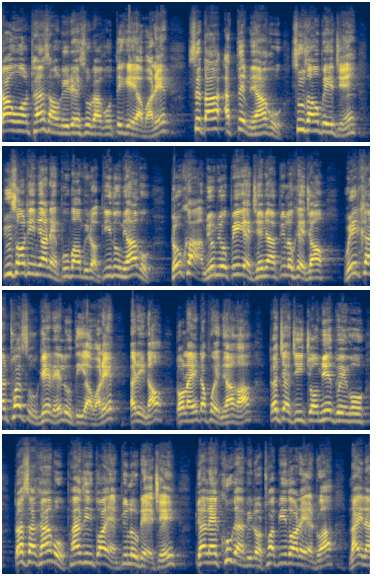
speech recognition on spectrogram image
တာဝန်ထမ်းဆောင်နေတဲ့ဆိုတာကိုသိခဲ့ရပါတယ်။စစ်သားအသစ်များကိုစုဆောင်ပေးခြင်းပြူစောတိများနဲ့ပူးပေါင်းပြီးတော့ပြည်သူများကိုဒုက္ခအမျိုးမျိုးပေးခဲ့ခြင်းများပြုလုပ်ခဲ့ကြောင်းဝန်ခံထွက်ဆိုခဲ့တယ်လို့သိရပါတယ်။အဲဒီနောက်တော်လိုင်းတပ်ဖွဲ့များကတက်ချက်ကြီးကျော်မြင့်တွင်ကိုတပ်စခန်းကိုဖမ်းဆီးသွားရန်ပြုလုပ်တဲ့အချိန်ပြန်လည်ခုခံပြီးတော့ထွက်ပြေးသွားတဲ့အတွက်လိုက်လံ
